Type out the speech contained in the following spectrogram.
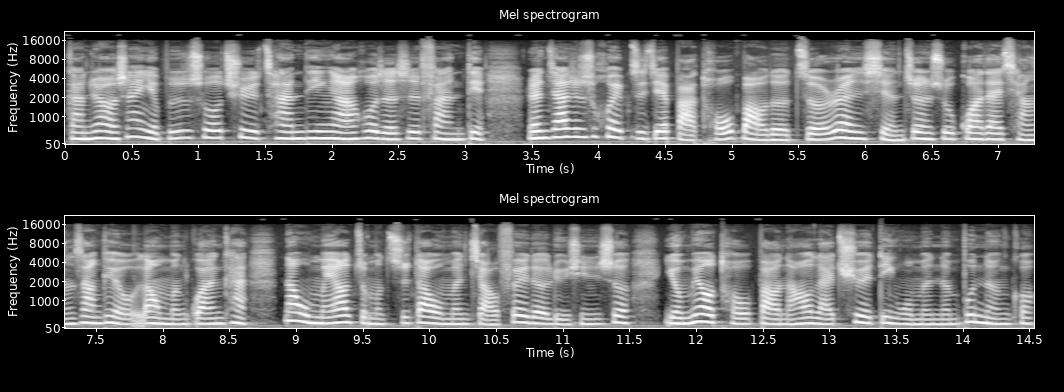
感觉好像也不是说去餐厅啊，或者是饭店，人家就是会直接把投保的责任险证书挂在墙上，可以有让我们观看。那我们要怎么知道我们缴费的旅行社有没有投保，然后来确定我们能不能够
